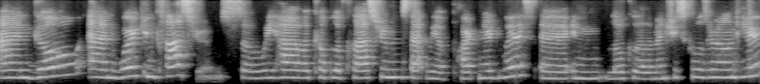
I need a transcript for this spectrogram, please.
and go and work in classrooms. So we have a couple of classrooms that we have partnered with uh, in local elementary schools around here,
